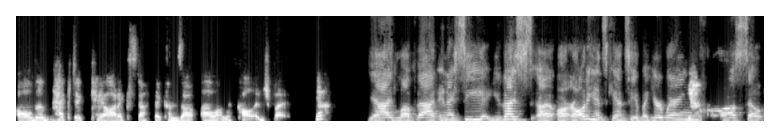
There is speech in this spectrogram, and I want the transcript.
all the hectic chaotic stuff that comes out along with college. But yeah I love that. And I see you guys, uh, our audience can't see it, but you're wearing yeah. a cross. So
